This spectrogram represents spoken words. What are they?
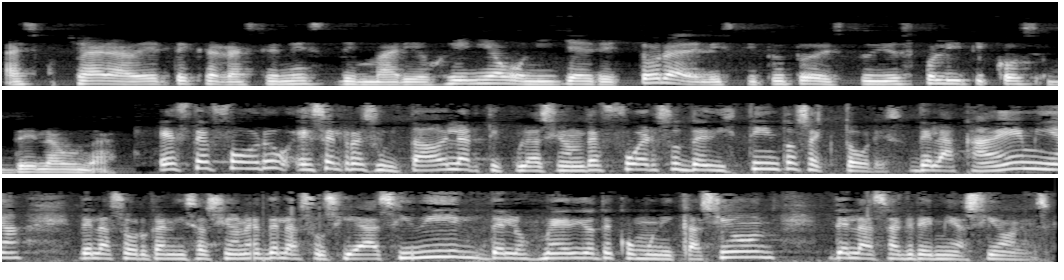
a escuchar a ver declaraciones de María Eugenia Bonilla, directora del Instituto de Estudios Políticos de la. Este foro es el resultado de la articulación de esfuerzos de distintos sectores, de la academia, de las organizaciones de la sociedad civil, de los medios de comunicación, de las agremiaciones,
